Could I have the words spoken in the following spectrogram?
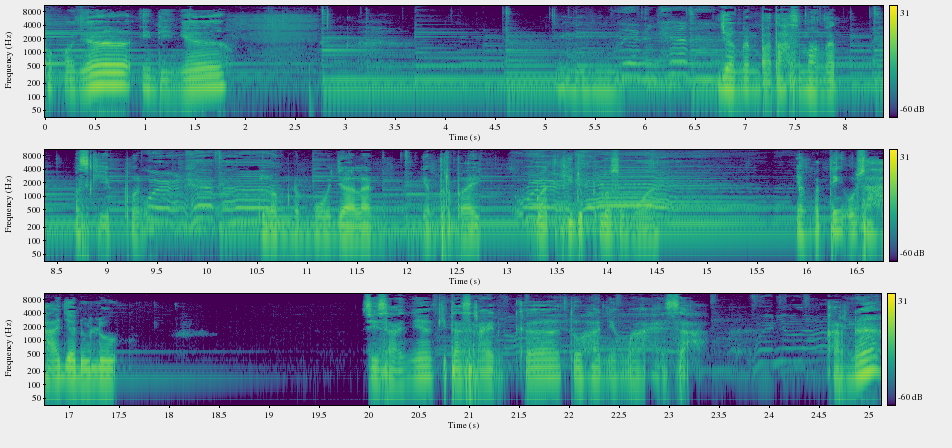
Pokoknya intinya hmm, jangan patah semangat meskipun belum nemu jalan yang terbaik buat hidup lo semua. Yang penting usaha aja dulu. Sisanya kita serahin ke Tuhan Yang Maha Esa. Karena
